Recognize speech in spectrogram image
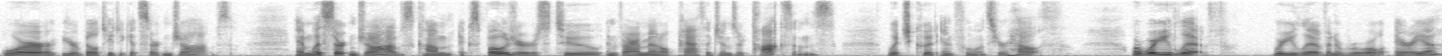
or your ability to get certain jobs. And with certain jobs come exposures to environmental pathogens or toxins, which could influence your health. Or where you live. Where you live in a rural area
